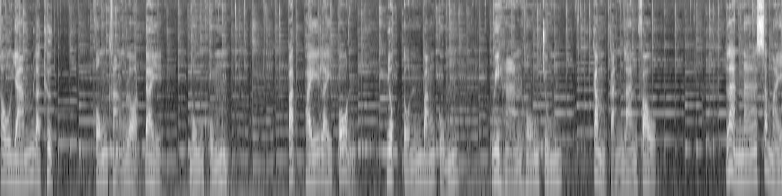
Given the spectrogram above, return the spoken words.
เขาย้ำระทึก คงขังหลอดได้หมุงคุม ปัดไผไหลโป้น ยกตนบังกุม วิหารโฮงจุ้มก้ำกันลานเฝ้า ล้านนาสมัย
